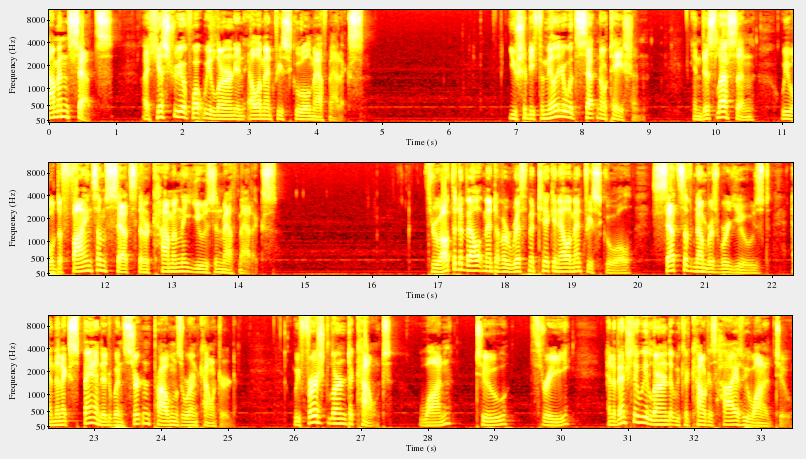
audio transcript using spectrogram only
Common sets, a history of what we learned in elementary school mathematics. You should be familiar with set notation. In this lesson, we will define some sets that are commonly used in mathematics. Throughout the development of arithmetic in elementary school, sets of numbers were used and then expanded when certain problems were encountered. We first learned to count 1, 2, 3, and eventually we learned that we could count as high as we wanted to.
